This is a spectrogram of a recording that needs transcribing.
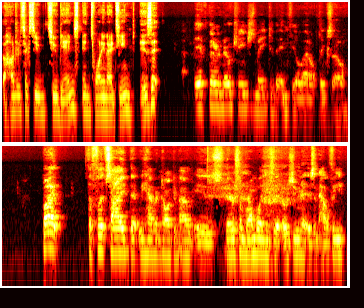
162 games in 2019? Is it? If there are no changes made to the infield, I don't think so. But the flip side that we haven't talked about is there are some rumblings that Ozuna isn't healthy.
